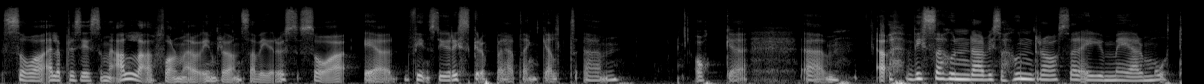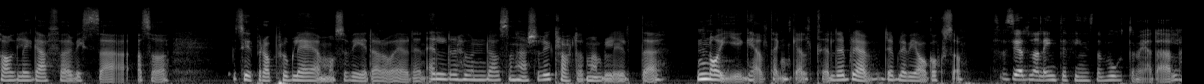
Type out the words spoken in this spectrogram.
så, eller precis som med alla former av influensavirus så är, finns det ju riskgrupper helt enkelt. Um, och um, ja, vissa hundar, vissa hundraser är ju mer mottagliga för vissa alltså, typer av problem och så vidare. Och är det en äldre hund och sån här så det är klart att man blir lite nojig helt enkelt. Eller det blev, det blev jag också. Speciellt när det inte finns något botemedel.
